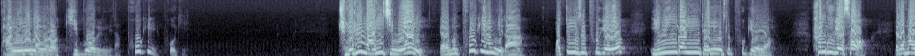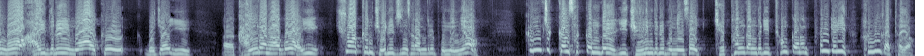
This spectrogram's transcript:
방음은 영어로 기부업입니다. 포기, 포기. 죄를 많이 지면 여러분 포기합니다. 어떤 것을 포기해요? 인간 되는 것을 포기해요. 한국에서 여러분 뭐 아이들을 뭐 그 뭐죠 이 어, 강간하고 이 흉악한 죄를 진 사람들을 보면요 끔찍한 사건들 이 죄인들을 보면서 재판관들이 평가하는 판결이 한결 같아요.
